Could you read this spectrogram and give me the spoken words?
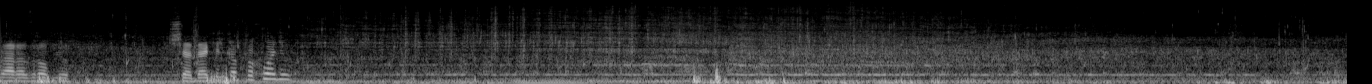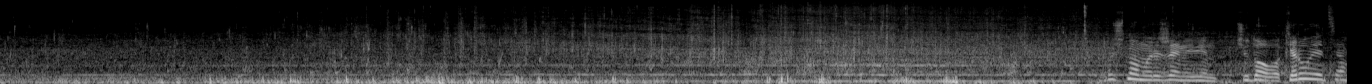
Зараз зроблю ще декілька проходів. В ручному режимі він чудово керується.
